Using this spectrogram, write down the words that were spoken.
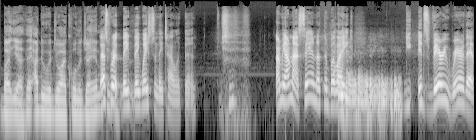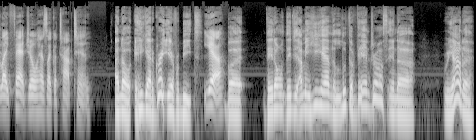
but yeah, they, I do enjoy Cool and Dre. And That's think- where they they wasting their talent. Then. I mean, I'm not saying nothing, but like, you, it's very rare that like Fat Joe has like a top ten. I know, and he got a great ear for beats, Yeah, but they don't. They just, I mean, he had the Luther Vandross and uh Rihanna,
